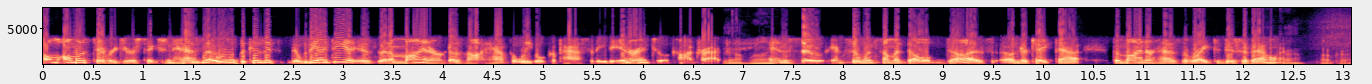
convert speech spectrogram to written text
al- almost every jurisdiction has that rule because it's, the idea is that a minor does not have the legal capacity to enter into a contract. Yeah. Right. And so, and so, when some adult does undertake that, the minor has the right to disavow it. Okay. Okay.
